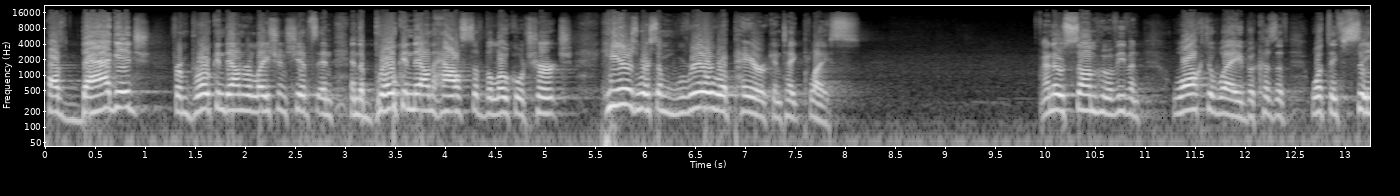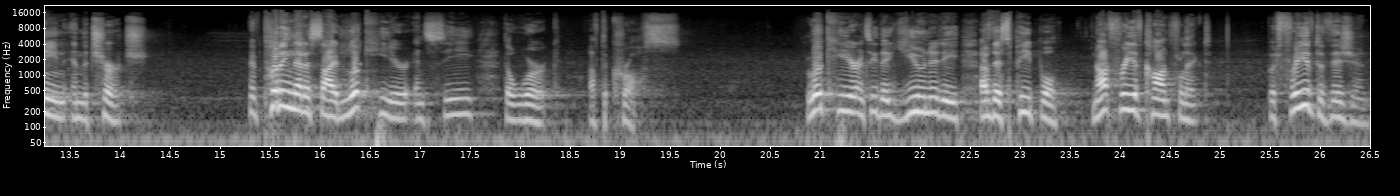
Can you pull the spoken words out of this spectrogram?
have baggage from broken down relationships and, and the broken down house of the local church. Here's where some real repair can take place. I know some who have even walked away because of what they've seen in the church. And putting that aside, look here and see the work of the cross. Look here and see the unity of this people, not free of conflict, but free of division.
